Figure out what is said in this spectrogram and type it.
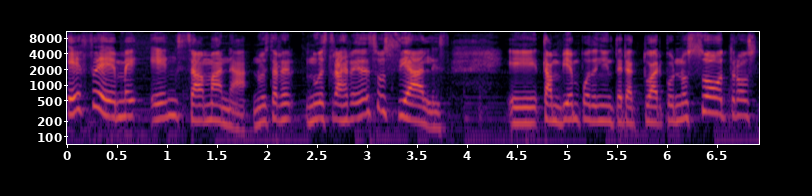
FM en Samaná. nuestras redes sociales eh, también pueden interactuar con nosotros.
